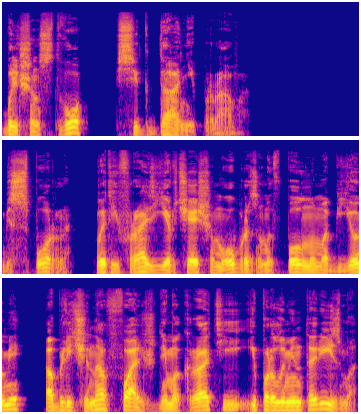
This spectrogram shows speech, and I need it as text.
большинство всегда неправо. Бесспорно, в этой фразе ярчайшим образом и в полном объеме обличена фальшь демократии и парламентаризма,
